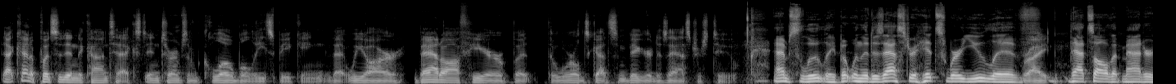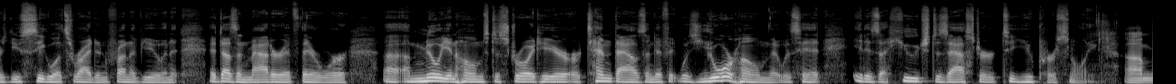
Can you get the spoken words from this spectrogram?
That kind of puts it into context in terms of globally speaking, that we are bad off here, but the world's got some bigger disasters too. Absolutely. But when the disaster hits where you live, right. that's all that matters. You see what's right in front of you. And it, it doesn't matter if there were uh, a million homes destroyed here or 10,000. If it was your home that was hit, it is a huge disaster to you personally. Um,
